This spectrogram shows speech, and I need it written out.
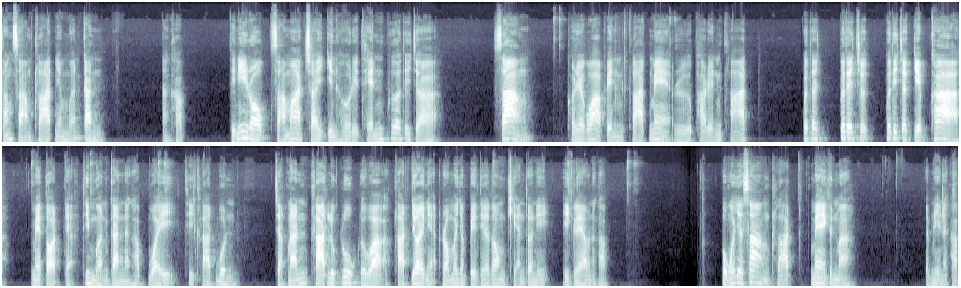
ทั้ง 3 คลาสเนี่ยเหมือนกันนะครับ ทีนี้เราสามารถใช้ inheritance เพื่อที่จะสร้างเขาเรียกว่าเป็นคลาสแม่หรือ parent class เพื่อจะเพื่อที่จะเพื่อที่จะเก็บค่า method เนี่ยที่เหมือนกันนะครับไว้ที่คลาสบน จากนั้นคลาสลูกๆ หรือว่าคลาสย่อยเนี่ยเราไม่จำเป็นที่จะต้องเขียนตัวนี้อีกแล้วนะครับ ผมก็จะสร้างคลาสแม่ขึ้นมา แบบนี้นะครับ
